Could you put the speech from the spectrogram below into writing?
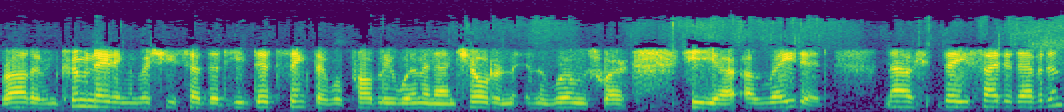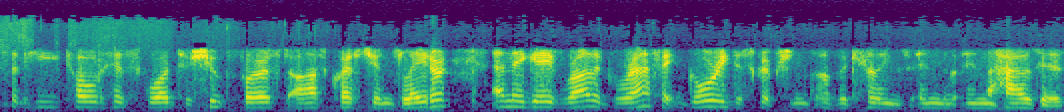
rather incriminating, in which he said that he did think there were probably women and children in the rooms where he uh, raided. Now, they cited evidence that he told his squad to shoot first, ask questions later, and they gave rather graphic, gory descriptions of the killings in, in the houses.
